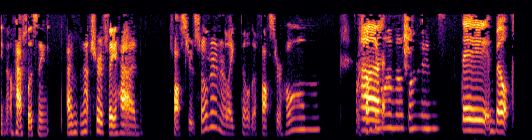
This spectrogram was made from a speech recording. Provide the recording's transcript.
you know half listening. I'm not sure if they had foster children or like build a foster home or something Uh, along those lines. They built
